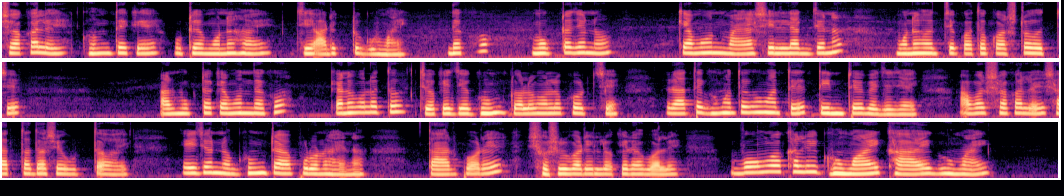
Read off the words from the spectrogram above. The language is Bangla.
সকালে ঘুম থেকে উঠে মনে হয় যে আরেকটু ঘুমাই। দেখো, মুখটা যেন কেমন মায়াশীল লাগছে না? মনে হচ্ছে কত কষ্ট হচ্ছে। আর মুখটা কেমন দেখো? কেন বলো তো চোখে যে ঘুম টলমলো করছে। রাতে ঘুমাতে ঘুমাতে তিনটে বেজে যায়। আবার সকালে সাতটা দশে উঠতে হয়। এই জন্য ঘুমটা পূরণ হয় না। তারপরে শ্বশুরবাড়ির লোকেরা বলে বৌমা খালি ঘুমায়, খায়, ঘুমায়।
